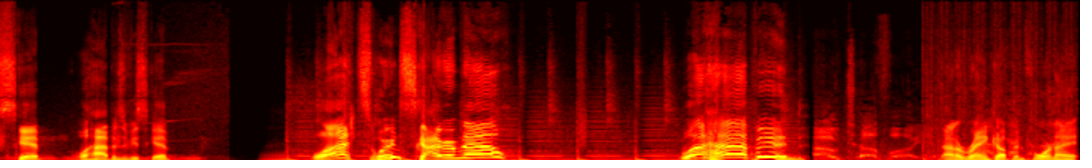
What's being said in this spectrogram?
Skip? What happens if you skip? What? We're in Skyrim now? What happened? How tough are you? Trying to rank up in Fortnite.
